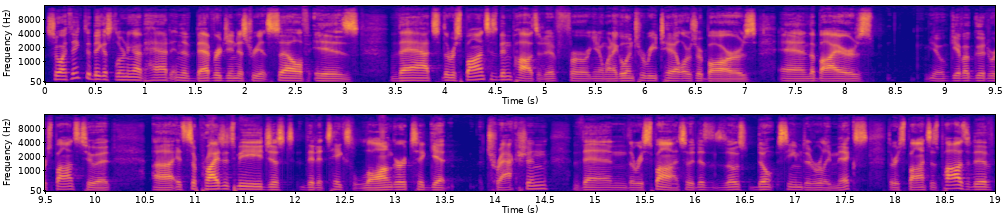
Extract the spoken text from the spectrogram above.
So I think the biggest learning I've had in the beverage industry itself is that the response has been positive for you know when I go into retailers or bars and the buyers you know give a good response to it. Uh, it's surprising to me just that it takes longer to get traction than the response. So those don't seem to really mix. The response is positive,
